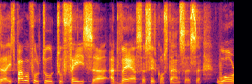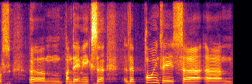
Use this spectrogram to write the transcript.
uh, it's a powerful tool to face uh, adverse circumstances, wars, um, pandemics. Uh, the point is uh, um,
